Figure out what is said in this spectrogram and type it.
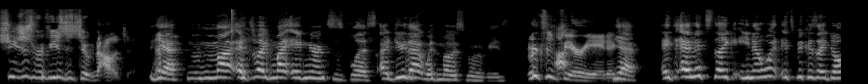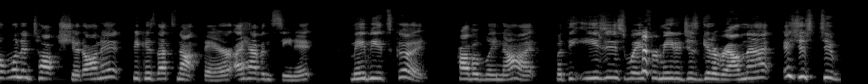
She just refuses to acknowledge it. Yeah, my, it's like my ignorance is bliss. I do that with most movies. It's infuriating. Yeah. It, and it's like, you know what? It's because I don't want to talk shit on it because that's not fair. I haven't seen it. Maybe it's good. Probably not. But the easiest way for me to just get around that is just to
